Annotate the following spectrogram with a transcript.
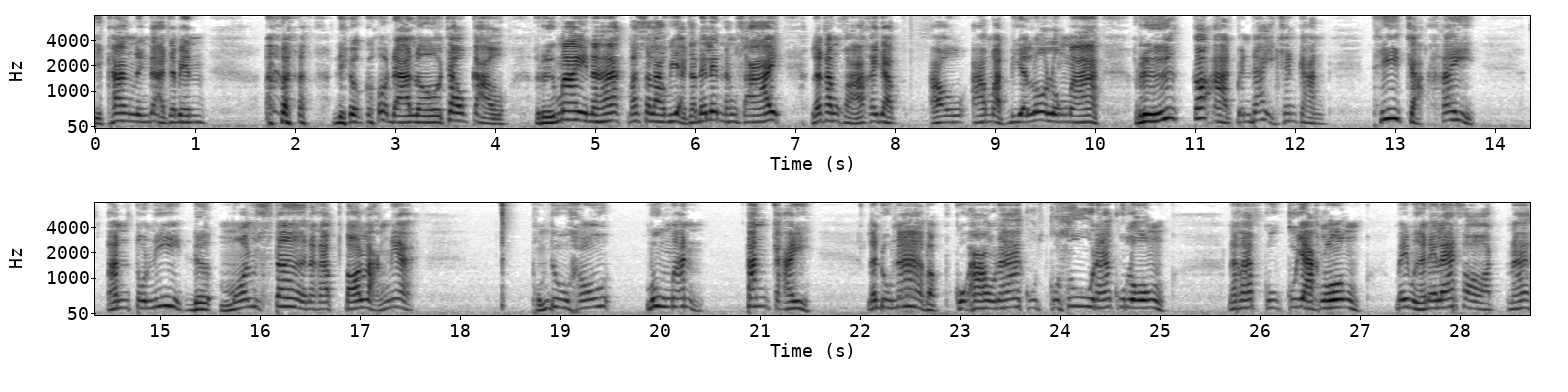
อีกข้างหนึ่งก็อาจจะเป็นเดียโกดาโลเจ้าเก่า หรือไม่นะฮะมัสลาวีอาจจะได้เล่นทางซ้าย และทางขวาขยับเอาอามัดเดียโลลงมา หรือก็อาจเป็นได้อีกเช่นกัน ที่จะให้อันโตนีเดอะมอนสเตอร์นะครับ ตอนหลังเนี่ย ผมดูเขามุ่งมั่นตั้งใจ แล้วดูหน้าแบบกูเอานะ กูกูสู้นะ กูลงนะครับ กูกูอยากลง ไม่เหมือนไอ้แรดฟอร์ดนะ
